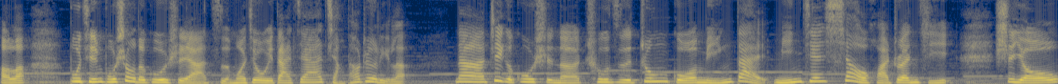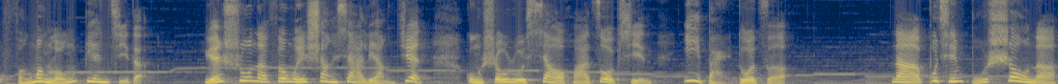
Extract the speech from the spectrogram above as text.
好了，不禽不兽的故事呀，子墨就为大家讲到这里了。那这个故事呢，出自中国明代民间笑话专辑，是由冯梦龙编辑的。原书呢分为上下两卷，共收入笑话作品一百多则。那不禽不兽呢，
